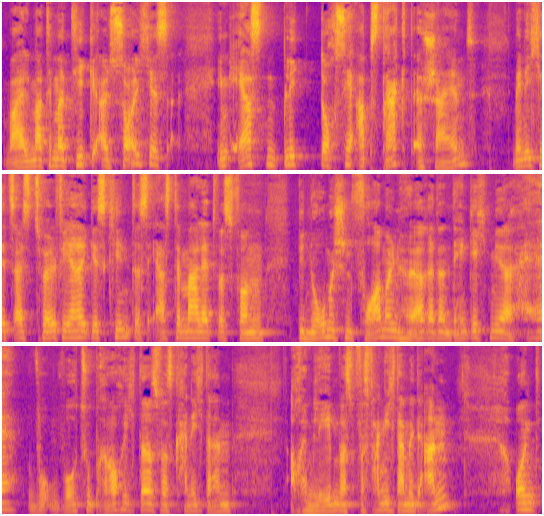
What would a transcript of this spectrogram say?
weil Mathematik als solches im ersten Blick doch sehr abstrakt erscheint. Wenn ich jetzt als zwölfjähriges Kind das erste Mal etwas von binomischen Formeln höre, dann denke ich mir, hä, wo, wozu brauche ich das? Was kann ich da auch im Leben, was, was fange ich damit an? Und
